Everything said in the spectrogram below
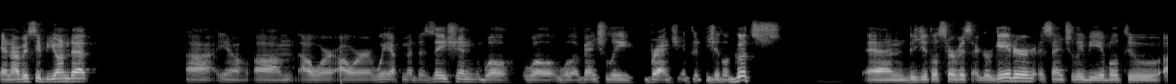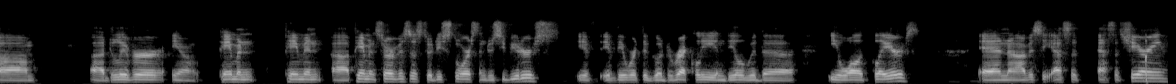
And obviously beyond that, uh, you know, um, our, our way of monetization will, will, will eventually branch into digital goods and digital service aggregator, essentially be able to um, uh, deliver, you know, payment payment uh, payment services to these stores and distributors if, if they were to go directly and deal with the e-wallet players and obviously asset asset sharing,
